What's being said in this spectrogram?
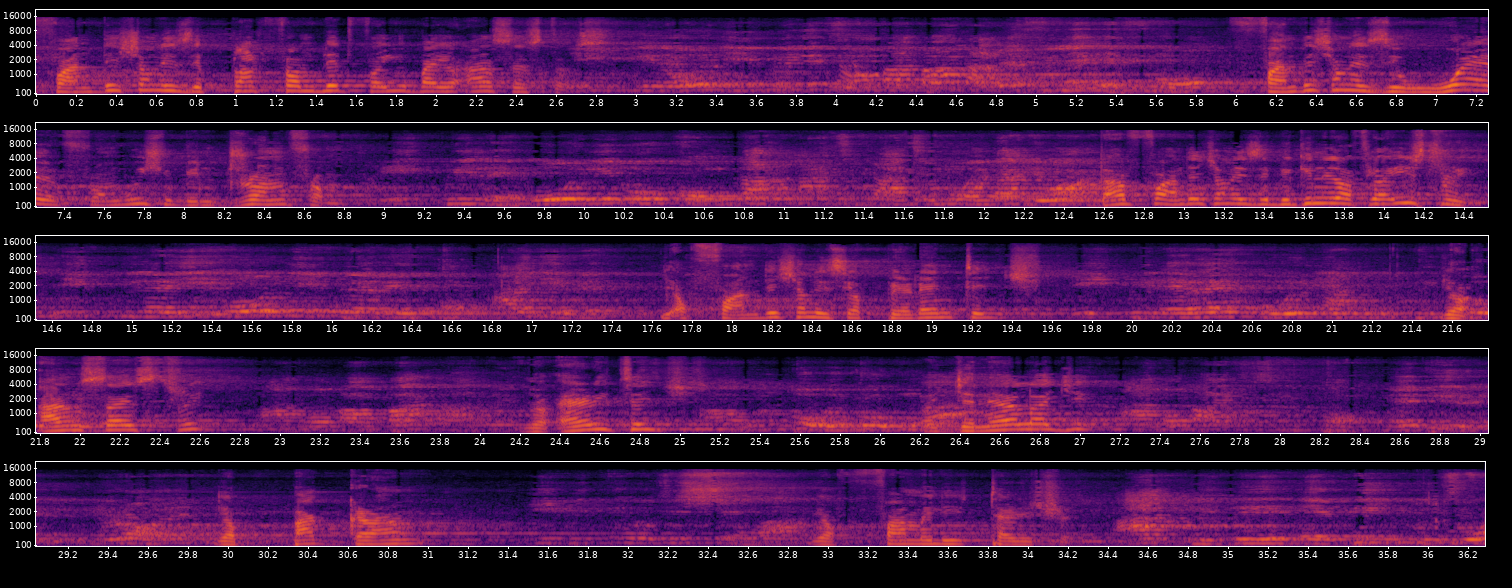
Foundation is the platform laid for you by your ancestors. Foundation is the well from which you've been drawn from. That foundation is the beginning of your history. Your foundation is your parentage, your ancestry, your heritage, your genealogy, your background, your family territory.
